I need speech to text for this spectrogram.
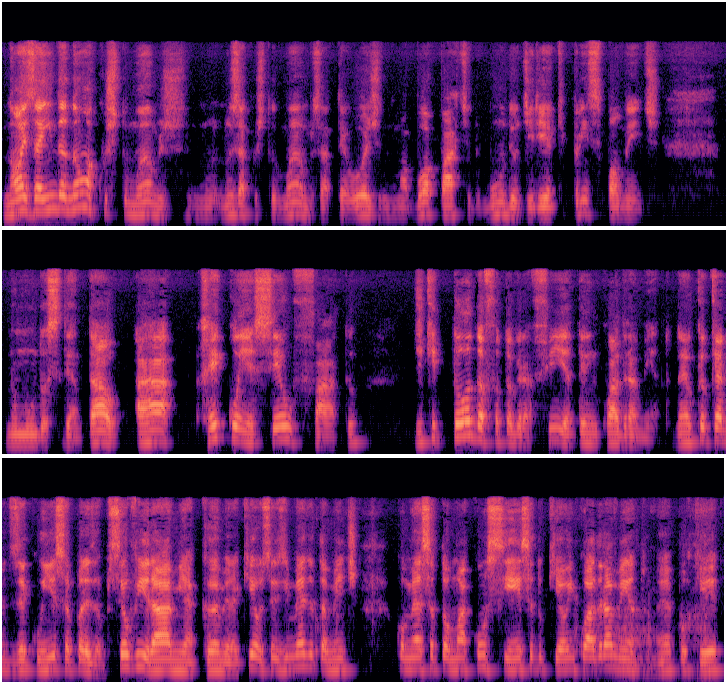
nós ainda não acostumamos, nos acostumamos até hoje, numa boa parte do mundo, eu diria que principalmente no mundo ocidental, a reconhecer o fato de que toda fotografia tem um enquadramento. Né? O que eu quero dizer com isso é, por exemplo, se eu virar a minha câmera aqui, vocês imediatamente começam a tomar consciência do que é o enquadramento, né? porque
